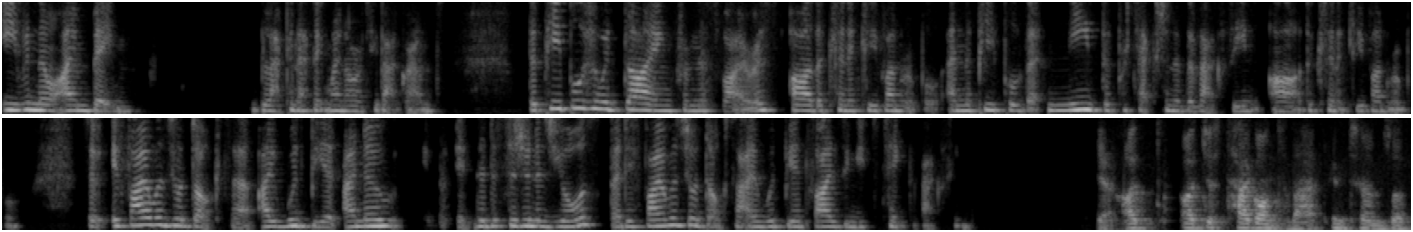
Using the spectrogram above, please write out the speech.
even though I'm BAME, Black and ethnic minority background the people who are dying from this virus are the clinically vulnerable, and the people that need the protection of the vaccine are the clinically vulnerable. So, if I was your doctor, I would be, I know it, the decision is yours, but if I was your doctor, I would be advising you to take the vaccine. Yeah, I'd, I'd just tag on to that in terms of,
